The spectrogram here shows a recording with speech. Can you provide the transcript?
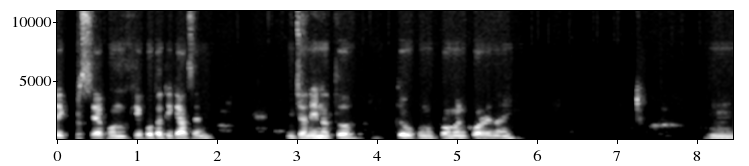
দেখতেছি এখন। কে কোথা থেকে আছেন? জানি না তো। কেউ কোনো কমেন্ট করে নাই। হম,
